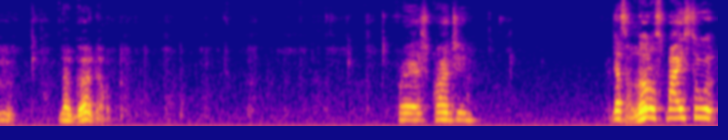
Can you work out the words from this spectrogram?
Mm, they're good though. Fresh, crunchy. Just a little spice to it.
